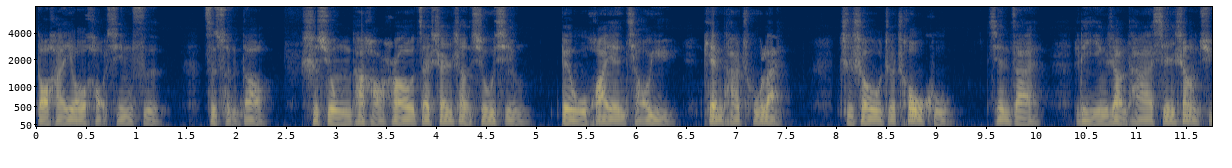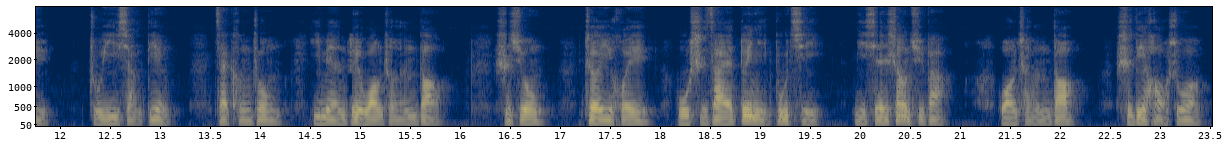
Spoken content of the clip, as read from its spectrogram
倒还有好心思，自忖道：“师兄他好好在山上修行，被吾花言巧语骗他出来，只受这臭苦。现在理应让他先上去。”主意想定，在坑中一面对王承恩道：“师兄，这一回吾实在对你不起，你先上去吧。”王承恩道：“师弟好说，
